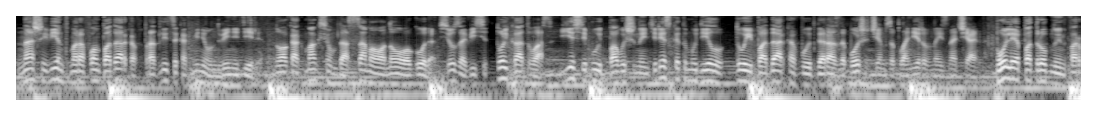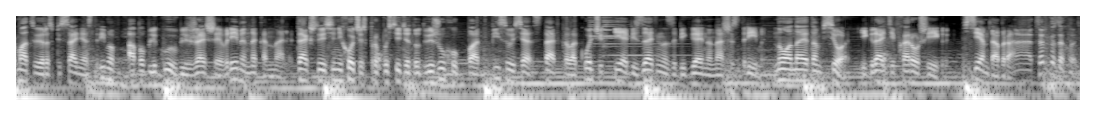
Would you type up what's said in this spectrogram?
Наш ивент «Марафон подарков» продлится как минимум две недели, ну а как максимум до самого Нового года. Все зависит только от вас. Если будет повышенный интерес к этому делу, то и подарков будет гораздо больше, чем запланировано изначально. Более подробную информацию и расписание стримов опубликую в ближайшее время на канале. Так что если не хочешь пропустить эту движуху, подписывайся, ставь колокольчик и обязательно забегай на наши стримы. Ну а на этом все. Играйте в хорошие игры. Всем добра. А, церковь заходит?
